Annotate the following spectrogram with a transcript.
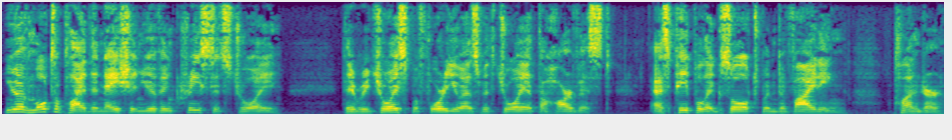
You have multiplied the nation, you have increased its joy. They rejoice before you as with joy at the harvest, as people exult when dividing plunder.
